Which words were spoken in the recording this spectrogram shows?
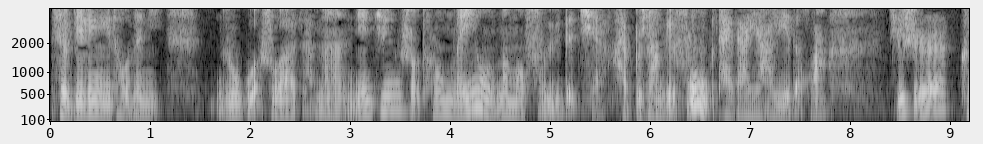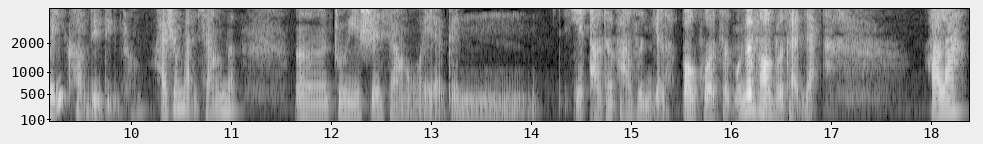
手机另一头的你，如果说咱们年轻手头没有那么富裕的钱，还不想给父母太大压力的话，其实可以考虑顶层，还是蛮香的。嗯，注意事项我也跟也偷偷告诉你了，包括怎么跟房主谈价。好啦，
